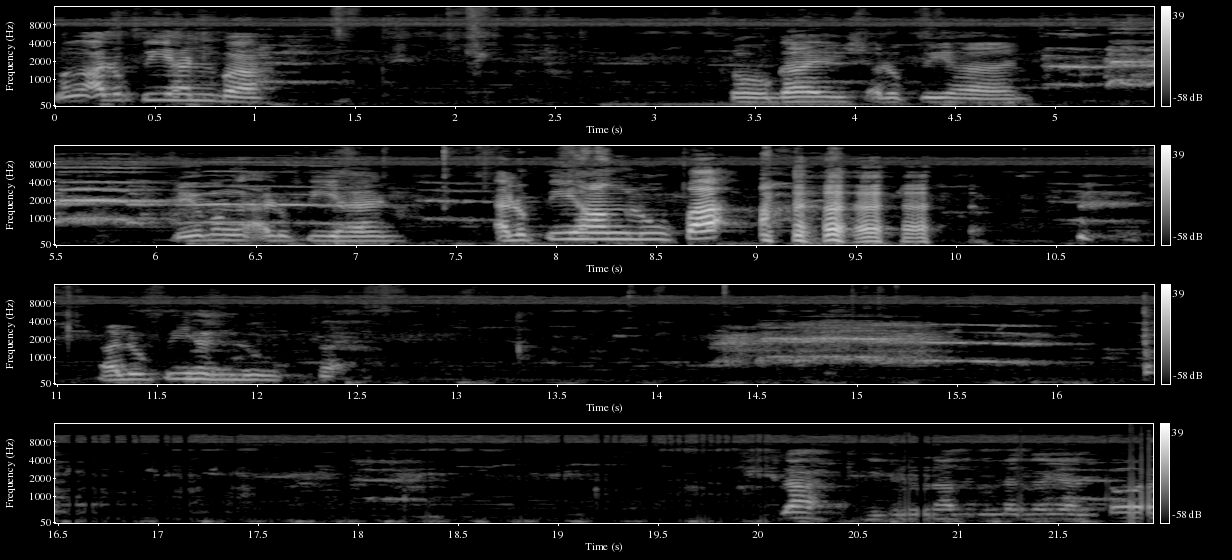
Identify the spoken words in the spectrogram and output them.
Mga alupihan ba? So guys, alupihan. Yung mga alupihan. Alupihang lupa. alupihang lupa. Lah, dito na natin ilagay yan, tol.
